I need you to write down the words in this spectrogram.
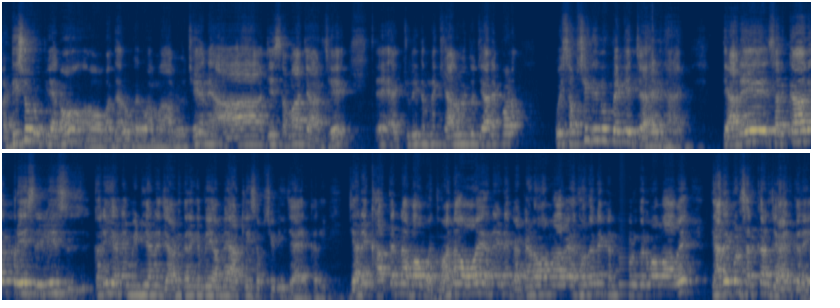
અઢીસો રૂપિયાનો વધારો કરવામાં આવ્યો છે અને આ જે સમાચાર છે, એ એકચ્યુઅલી તમને ખ્યાલ હોય તો જ્યારે પણ કોઈ સબસિડીનું પેકેજ જાહેર થાય, ત્યારે સરકાર પ્રેસ રિલીઝ કરી અને મીડિયાને જાણ કરે કે ભાઈ અમે આટલી સબસિડી જાહેર કરી. જ્યારે ખાતરના ભાવ વધવાના હોય અને એને ઘટાડવામાં આવે અથવા તો એને કંટ્રોલ કરવામાં આવે, ત્યારે પણ સરકાર જાહેર કરે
